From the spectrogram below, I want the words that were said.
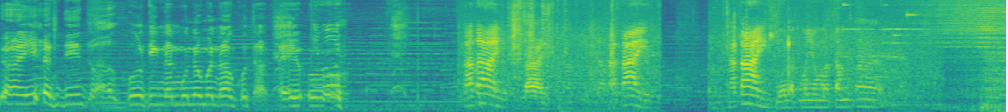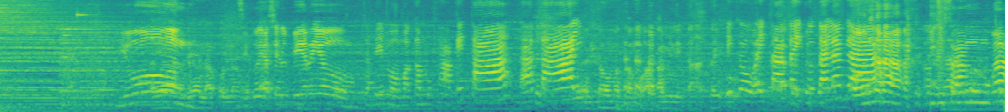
Dahil andito ako, tingnan mo naman ako, tatay. Oh. Tatay! Tay, Tatay! Tatay! munat mo yung matampa. Yun! Ayan, ako na. Si Kuya Silverio. Sabihin mo, magkamukha kita, tatay. Ito, magkamukha kami ni tatay. Ikaw ay tatay ko talaga. Oo nga! Isang mukha.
